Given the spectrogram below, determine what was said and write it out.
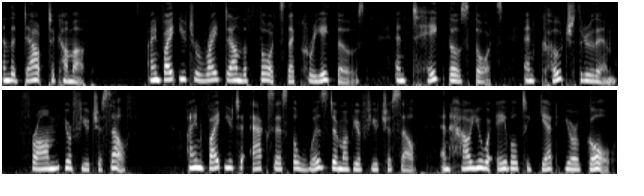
and the doubt to come up. I invite you to write down the thoughts that create those and take those thoughts and coach through them from your future self. I invite you to access the wisdom of your future self and how you were able to get your goal,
